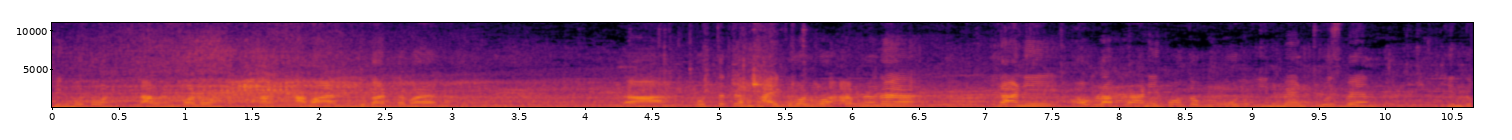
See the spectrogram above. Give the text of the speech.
ঠিক মতন লালন পালন তার খাবার জোগাড়তে পারে না। তা প্রত্যেকটা ভাইকে বলব, আপনারা প্রাণী, অবলা প্রাণী কত কুকুর কিনবেন পুষবেন কিন্তু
